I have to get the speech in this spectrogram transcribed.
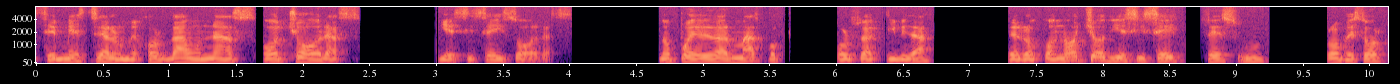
semestre a lo mejor da unas ocho horas, 16 horas. No puede dar más por, por su actividad, pero con ocho o 16 es un profesor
